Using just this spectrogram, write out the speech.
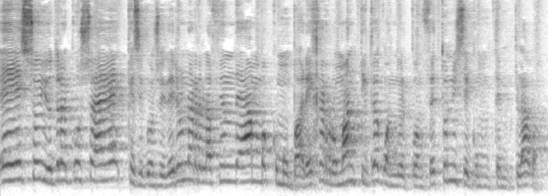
eso y otra cosa es que se considere una relación de ambos como pareja romántica cuando el concepto ni se contemplaba.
